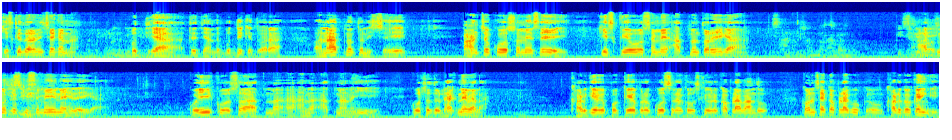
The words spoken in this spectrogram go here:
किसके द्वारा निश्चय करना? बुद्धिया तृतीयांत बुद्धि के द्वारा अनात्म तो निश्चय। पाँच कोष में से किस कोष में आत्म तो रहेगा? आत्मा तो किसमें ही नहीं रहेगा। कोई कोष आत्मा आत्मा नहीं है। कोष तो ढकने वाला। खड़गे के ऊपर कोष रखो उसके ऊपर कपड़ा बांधो। कौन सा कपड़ा को खड़ग कहेंगे?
